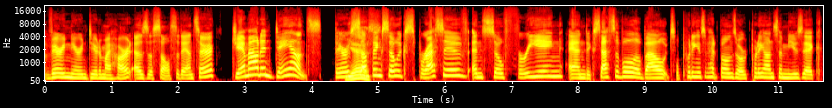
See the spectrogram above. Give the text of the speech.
very near and dear to my heart as a salsa dancer, jam out and dance. There is something so expressive and so freeing and accessible about putting in some headphones or putting on some music,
